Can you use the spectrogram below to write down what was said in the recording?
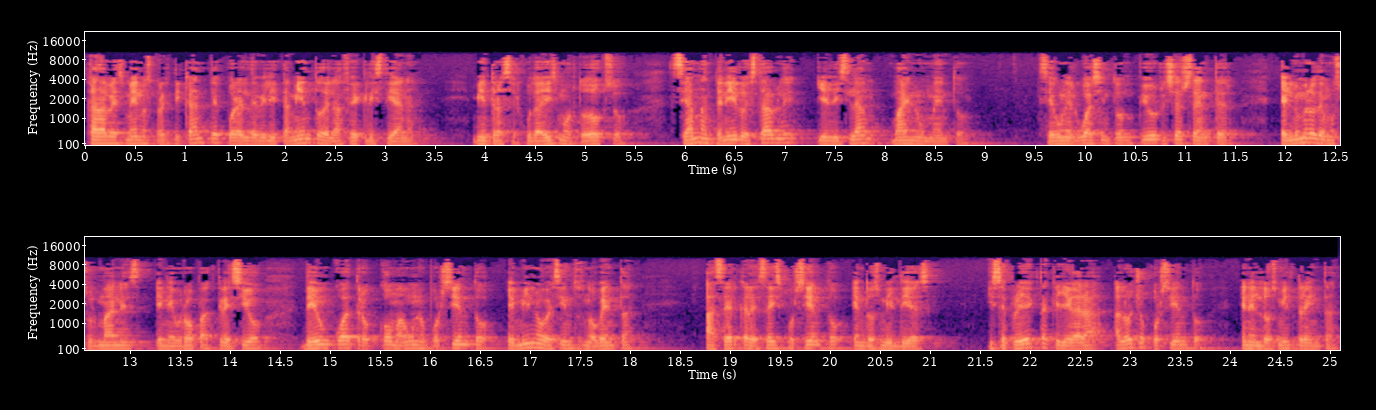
cada vez menos practicante por el debilitamiento de la fe cristiana, mientras el judaísmo ortodoxo se ha mantenido estable y el Islam va en aumento. Según el Washington Pew Research Center, el número de musulmanes en Europa creció de un 4,1% en 1990 a cerca de 6% en 2010 y se proyecta que llegará al 8% en el 2030,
